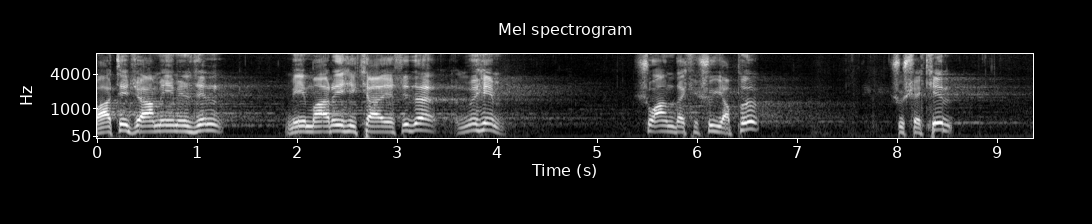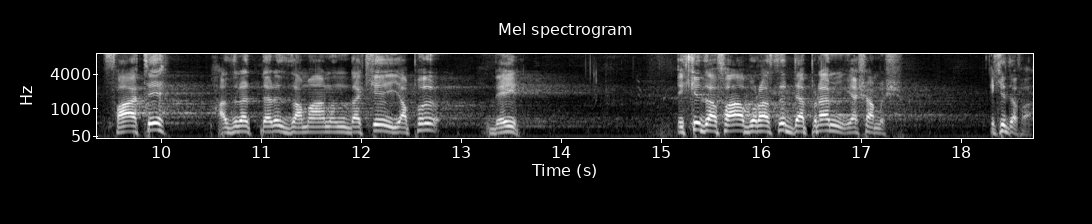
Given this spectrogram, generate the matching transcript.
Fatih Camii'mizin mimari hikayesi de mühim. Şu andaki şu yapı, şu şekil Fatih Hazretleri zamanındaki yapı değil. İki defa burası deprem yaşamış. İki defa.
